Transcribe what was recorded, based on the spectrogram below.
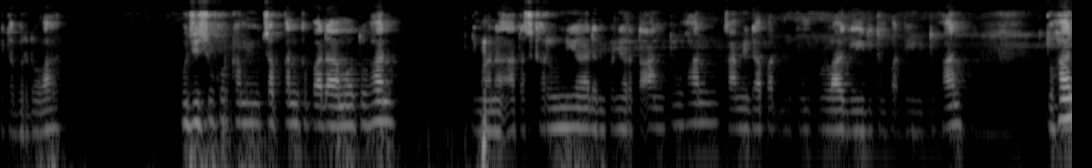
Kita berdoa. Puji syukur kami ucapkan kepadamu Tuhan, di mana atas karunia dan penyertaan Tuhan kami dapat berkumpul lagi di tempat ini Tuhan. Tuhan,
